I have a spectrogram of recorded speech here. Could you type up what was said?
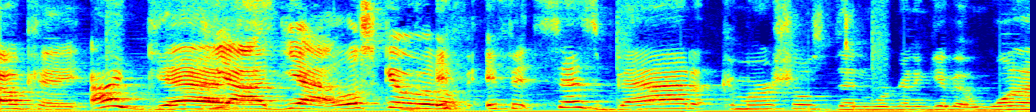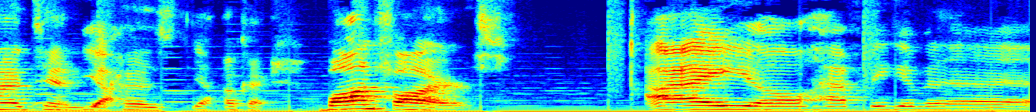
okay, I guess. Yeah, yeah. Let's give it a. If, if it says bad commercials, then we're gonna give it one out of ten Yeah, because yeah. okay. Bonfires. I'll have to give it a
